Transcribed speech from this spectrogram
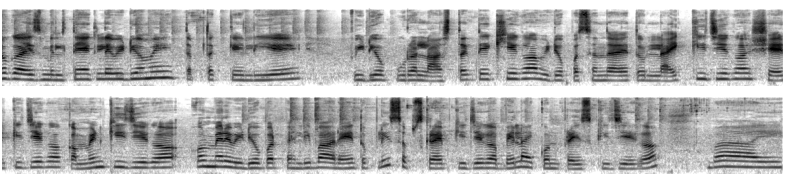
तो गाइज़ मिलते हैं अगले वीडियो में। तब तक के लिए वीडियो पूरा लास्ट तक देखिएगा। वीडियो पसंद आए तो लाइक कीजिएगा शेयर कीजिएगा कमेंट कीजिएगा। और मेरे वीडियो पर पहली बार हैं तो प्लीज़ सब्सक्राइब कीजिएगा बेल आइकॉन प्रेस कीजिएगा। बाय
